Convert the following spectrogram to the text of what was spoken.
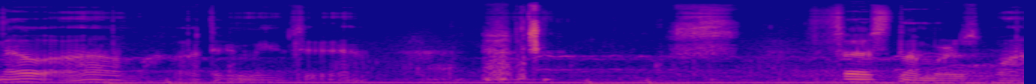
No, um, I didn't mean to. First number is one.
